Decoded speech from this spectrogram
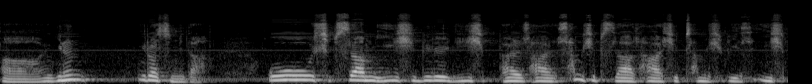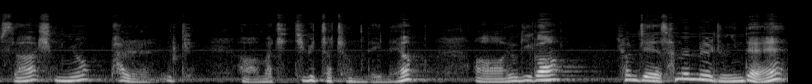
어, 여기는 이렇습니다. 5, 13, 21, 28, 4, 34, 40, 32, 24, 16, 8 이렇게 어, 마치 디귿자처럼 되어 있네요. 어, 여기가 현재 3연멸 중인데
